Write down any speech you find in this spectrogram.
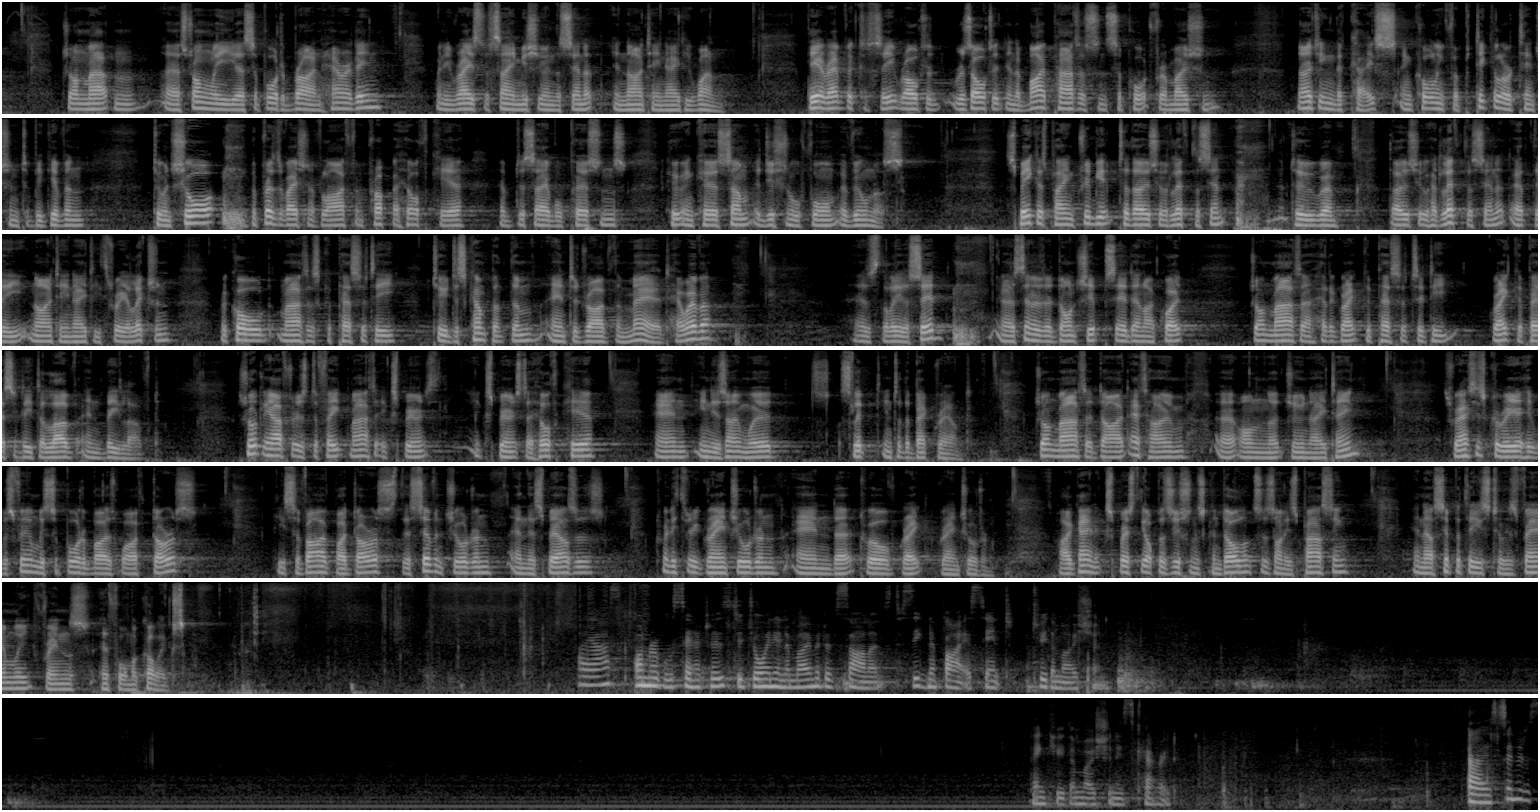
John Martin uh, strongly uh, supported Brian Harradine when he raised the same issue in the Senate in 1981. Their advocacy resulted, resulted in a bipartisan support for a motion noting the case and calling for particular attention to be given to ensure the preservation of life and proper health care of disabled persons who incur some additional form of illness. Speakers paying tribute to those who had left the Senate, to um, those who had left the Senate at the 1983 election recalled Martyr's capacity to discomfort them and to drive them mad. However, as the leader said, uh, Senator Don Chipp said, and I quote, John Martyr had a great capacity, great capacity to love and be loved. Shortly after his defeat, Martyr experienced, experienced a health care and, in his own words, slipped into the background. John Martyr died at home uh, on uh, June 18. Throughout his career, he was firmly supported by his wife Doris. He's survived by Doris, their seven children and their spouses, 23 grandchildren and uh, 12 great-grandchildren. I again express the opposition's condolences on his passing and our sympathies to his family, friends and former colleagues. I ask honourable senators to join in a moment of silence to signify assent to the motion. Thank you. The motion is carried. Uh, Senator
